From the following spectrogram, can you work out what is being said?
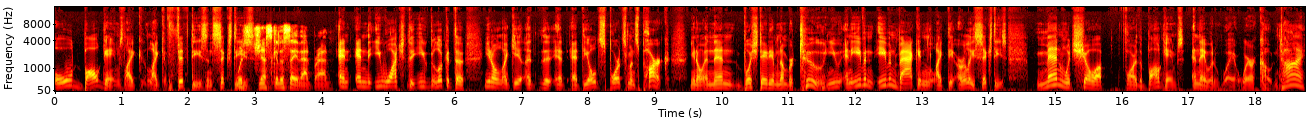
old ball games, like like 50s and 60s Was just gonna say that, Brad. and and you watch the you look at the you know like you, at the at, at the old Sportsman's Park you know and then Busch Stadium number two and you and even even back in like the early '60s, men would show up for the ball games and they would wear, wear a coat and tie.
